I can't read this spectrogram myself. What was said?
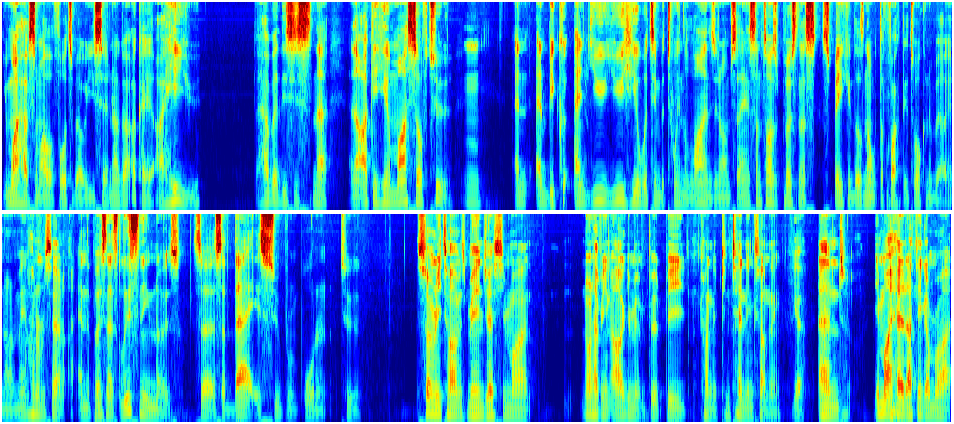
You might have some other thoughts about what you said, and I go, okay, I hear you. But how about this, and that? And I can hear myself too. mm. And and because and you you hear what's in between the lines. You know what I'm saying? Sometimes the person that's speaking doesn't know what the fuck they're talking about. You know what I mean? Hundred percent. And the person that's listening knows. So so that is super important too. So many times, me and Jesse might not having an argument, but be kind of contending something. Yeah. And in my head, I think I'm right,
